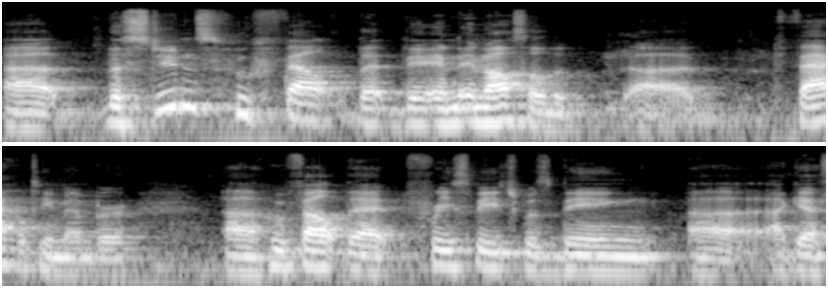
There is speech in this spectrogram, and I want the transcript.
uh, the students who felt that, they, and, and also the uh, faculty member uh, who felt that free speech was being, uh, I guess,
